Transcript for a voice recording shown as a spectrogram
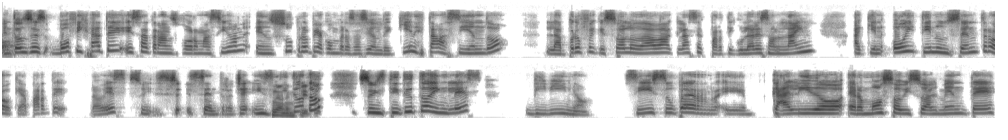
Entonces, vos fijate esa transformación en su propia conversación de quién estaba haciendo la profe que solo daba clases particulares online, a quien hoy tiene un centro que aparte, ¿lo ves? Su, centro, instituto, su instituto de inglés divino, ¿sí? Súper eh, cálido, hermoso visualmente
